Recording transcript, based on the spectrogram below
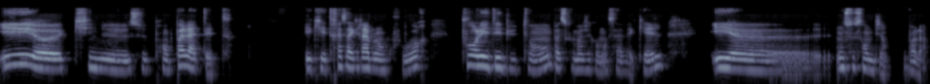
et euh, qui ne se prend pas la tête et qui est très agréable en cours pour les débutants, parce que moi j'ai commencé avec elle, et euh, on se sent bien. Voilà.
